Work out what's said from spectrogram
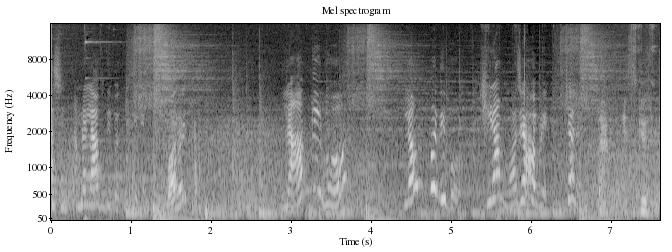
আসেন আমরা লাভ দিব এখান থেকে। মানে? লাভ দিব? লম্ফ দিব? শিরাম মজা হবে। চলে এক্সকিউজ মি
